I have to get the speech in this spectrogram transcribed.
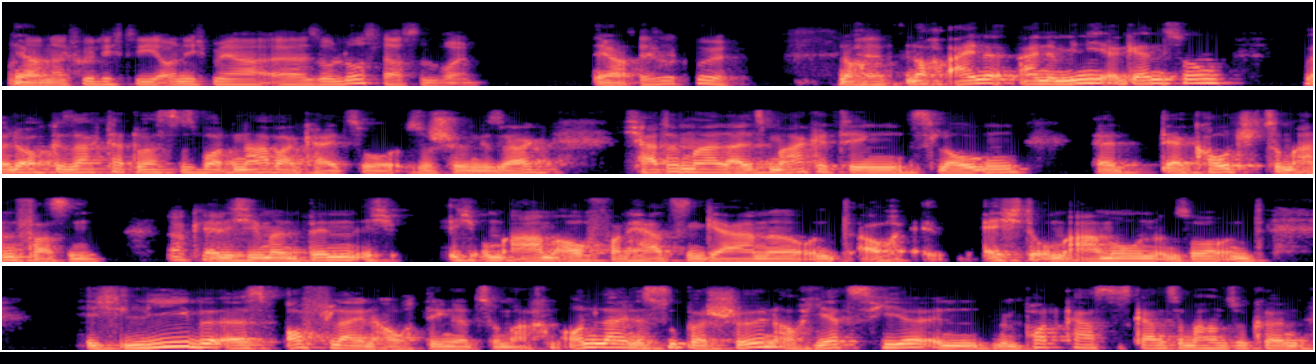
Und ja. dann natürlich die auch nicht mehr äh, so loslassen wollen. Ja. Sehr, sehr cool. Noch, äh, noch eine, eine Mini-Ergänzung, weil du auch gesagt hast, du hast das Wort Nahbarkeit so, so schön gesagt. Ich hatte mal als Marketing-Slogan äh, der Coach zum Anfassen. Okay. Wenn ich jemand bin, ich, ich umarme auch von Herzen gerne und auch echte Umarmungen und so. Und ich liebe es, offline auch Dinge zu machen. Online ist super schön, auch jetzt hier in einem Podcast das Ganze machen zu können.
